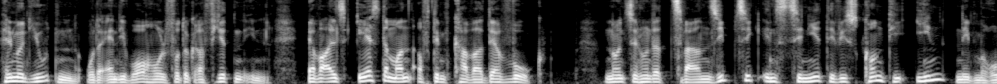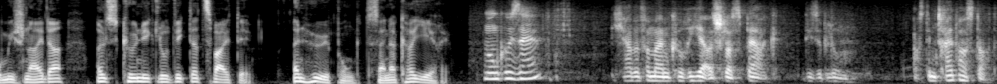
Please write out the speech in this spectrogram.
Helmut Newton oder Andy Warhol fotografierten ihn. Er war als erster Mann auf dem Cover der Vogue. 1972 inszenierte Visconti ihn neben Romy Schneider als König Ludwig II. Ein Höhepunkt seiner Karriere. Mon Cousin? Ich habe von meinem Kurier aus Schloss Berg diese Blumen. Aus dem Treibhaus dort.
